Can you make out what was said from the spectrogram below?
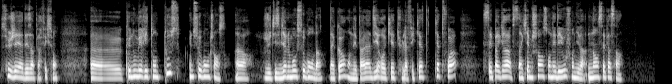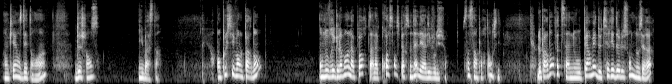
sujets à des imperfections, euh, que nous méritons tous une seconde chance. Alors j'utilise bien le mot seconde, hein, d'accord? On n'est pas là à dire, ok, tu l'as fait quatre, quatre fois, c'est pas grave, cinquième chance, on est des oufs, on y va. Non, c'est pas ça. Ok, on se détend. Hein deux chances, et basta. En cultivant le pardon, on ouvre également la porte à la croissance personnelle et à l'évolution. Ça, c'est important aussi. Le pardon, en fait, ça nous permet de tirer des leçons de nos erreurs,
